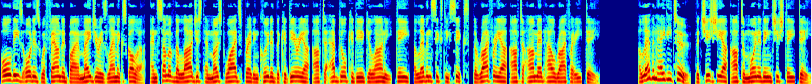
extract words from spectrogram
All these orders were founded by a major Islamic scholar, and some of the largest and most widespread included the Qadiriya after Abdul Qadir Gilani d. 1166, the Rifaiya after Ahmed al-Rifai d. 1182, the Chishtiya after Moinuddin Chishti d.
